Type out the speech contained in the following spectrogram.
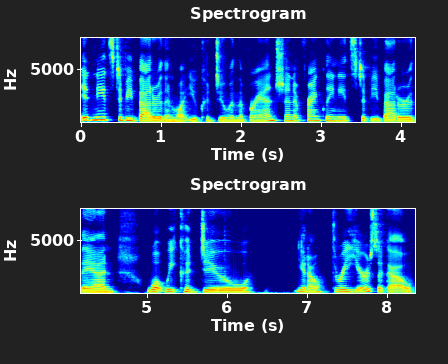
It needs to be better than what you could do in the branch, and it frankly needs to be better than what we could do you know, three years ago.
